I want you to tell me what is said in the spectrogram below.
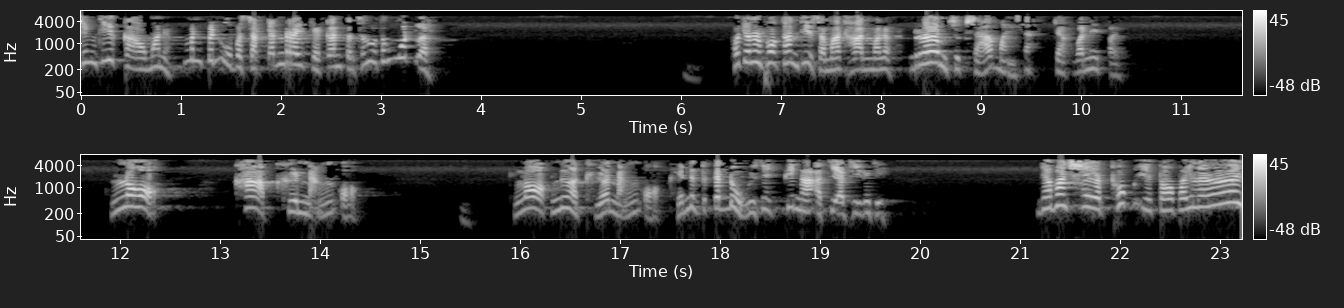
สิ่งที่กล่าวมาเนี่ย มันเป็นอุปสรรคกันไรแก่การตัดสู้ทั้งหมดเลย เพราะฉะนั้นพวกท่านที่สมาทานมาแล้ว เริ่มศึกษาใหม่ซะจากวันนี้ไป ลอกคาบคืนหนังออก ลอกเนื้อเถือหนังออก เห็นแต่กระดูกดูสิพี่นาอธิอธิดูสิอย่ามาเสพทุกข์อีกต่อไปเลย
